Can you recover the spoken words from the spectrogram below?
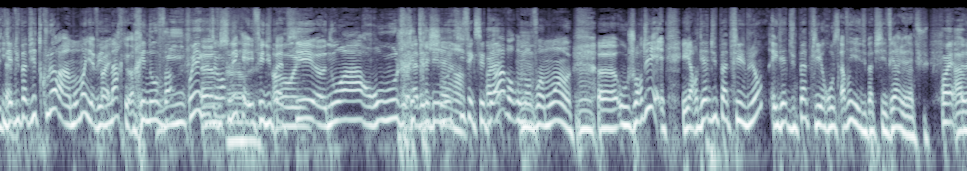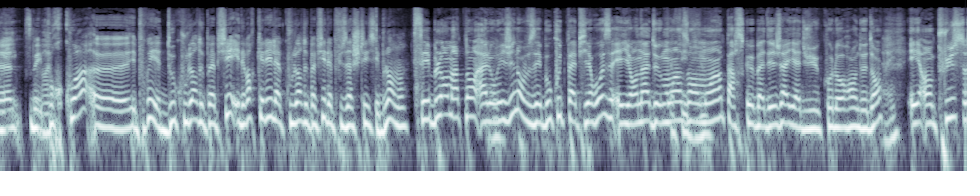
Il y a du papier de couleur. À un moment, il y avait Ouais. une marque Renova. Oui. Oui, Euh, vous souvenez qu'elle avait fait du Ah papier euh, noir, rouge, Très, avec très des cher. motifs, etc. Ouais. Bon, on en voit moins euh, euh, aujourd'hui. Et, alors, il y a du papier blanc et il y a du papier rose. Avant, il y a du papier vert, il y en a plus. Ouais. Ah mais vrai. pourquoi euh, et pourquoi il y a deux couleurs de papier? Et d'abord, quelle est la couleur de papier la plus achetée? C'est blanc, non? C'est blanc maintenant. À l'origine, on faisait beaucoup de papier rose et il y en a de moins en moins parce que bah, déjà il y a du colorant dedans Ouais. et en plus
